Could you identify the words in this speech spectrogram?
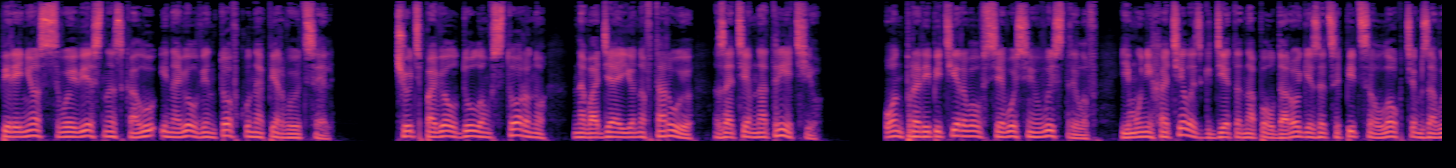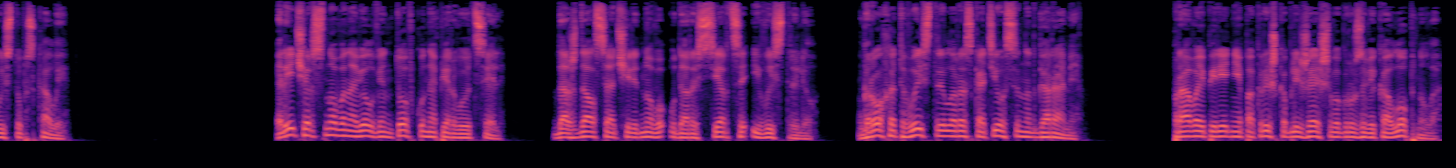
перенес свой вес на скалу и навел винтовку на первую цель. Чуть повел дулом в сторону, наводя ее на вторую, затем на третью. Он прорепетировал все восемь выстрелов, ему не хотелось где-то на полдороге зацепиться локтем за выступ скалы. Ричард снова навел винтовку на первую цель. Дождался очередного удара сердца и выстрелил. Грохот выстрела раскатился над горами. Правая передняя покрышка ближайшего грузовика лопнула.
